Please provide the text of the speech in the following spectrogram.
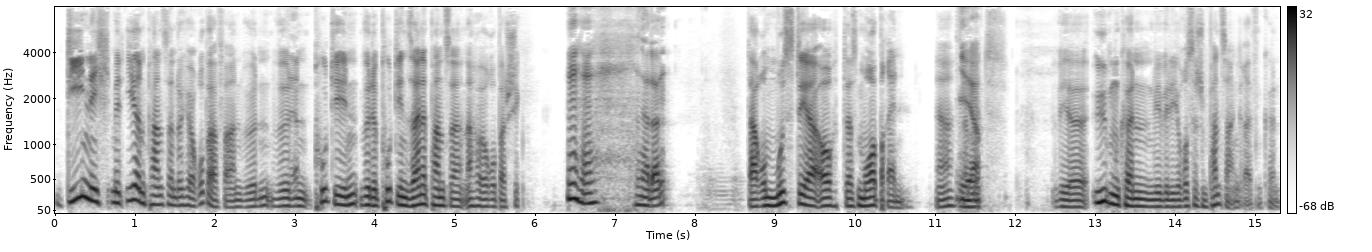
die nicht mit ihren Panzern durch Europa fahren würden, würden ja. Putin, würde Putin seine Panzer nach Europa schicken. Mhm. Na dann. Darum musste ja auch das Moor brennen. Ja, damit ja wir üben können, wie wir die russischen Panzer angreifen können.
